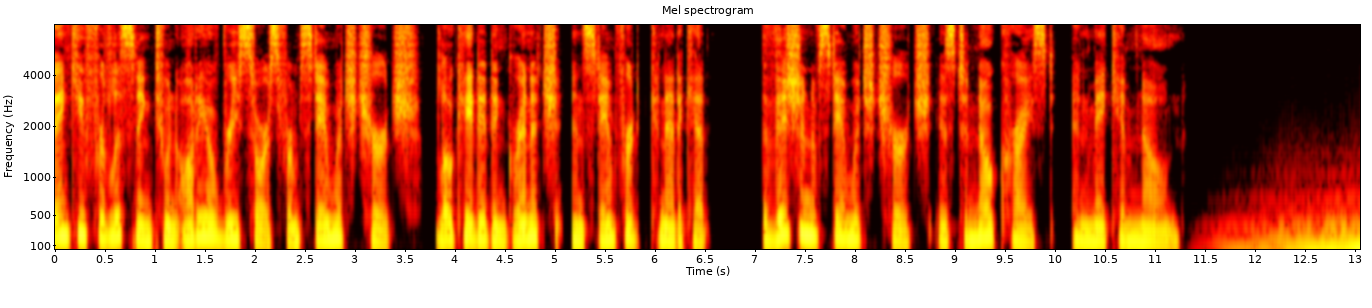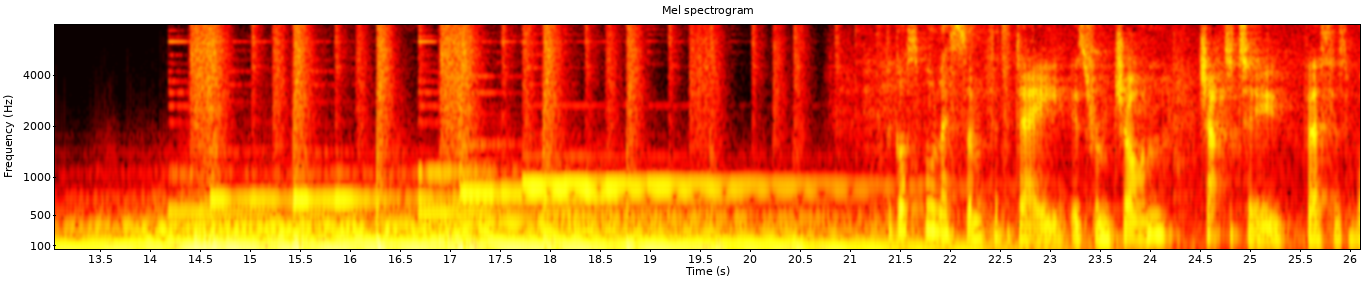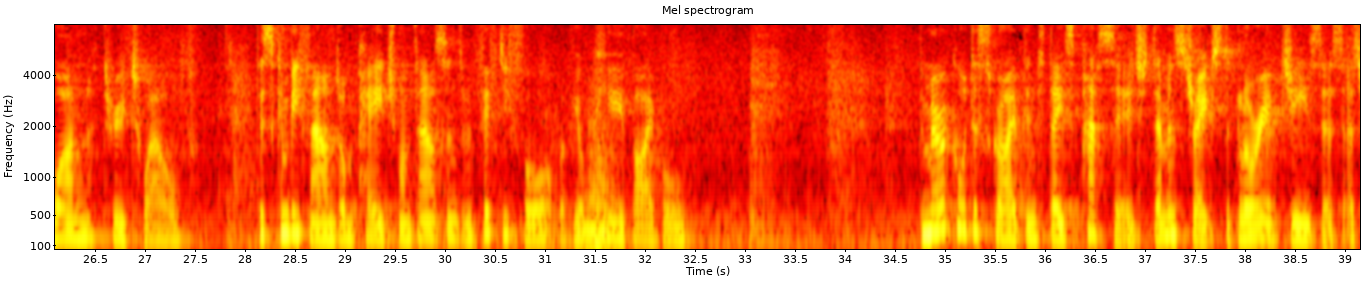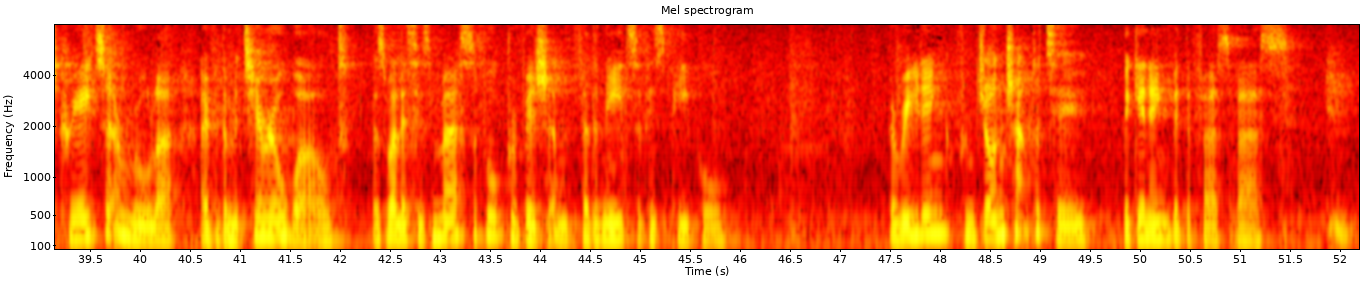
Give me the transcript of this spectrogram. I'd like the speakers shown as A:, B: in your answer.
A: Thank you for listening to an audio resource from Stanwich Church, located in Greenwich and Stamford, Connecticut. The vision of Stanwich Church is to know Christ and make him known.
B: The gospel lesson for today is from John chapter 2, verses 1 through 12. This can be found on page 1054 of your Pew Bible. The miracle described in today's passage demonstrates the glory of Jesus as creator and ruler over the material world, as well as his merciful provision for the needs of his people. A reading from John chapter 2, beginning with the first verse.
